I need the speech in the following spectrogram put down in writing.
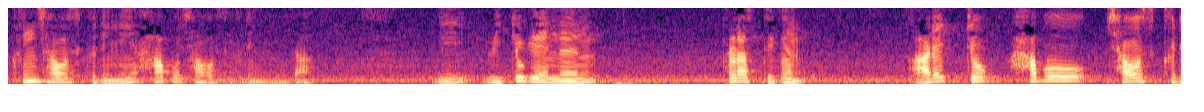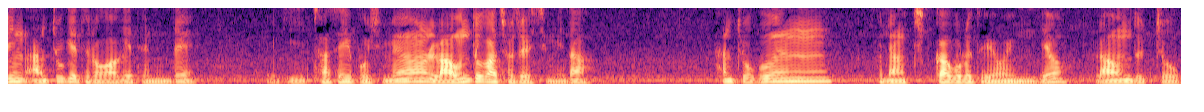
큰 샤워 스크린이 하부 샤워 스크린입니다. 이 위쪽에 있는 플라스틱은 아래쪽 하부 샤워 스크린 안쪽에 들어가게 되는데 여기 자세히 보시면 라운드가 젖어 있습니다. 한쪽은 그냥 직각으로 되어 있는데요. 라운드 쪽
